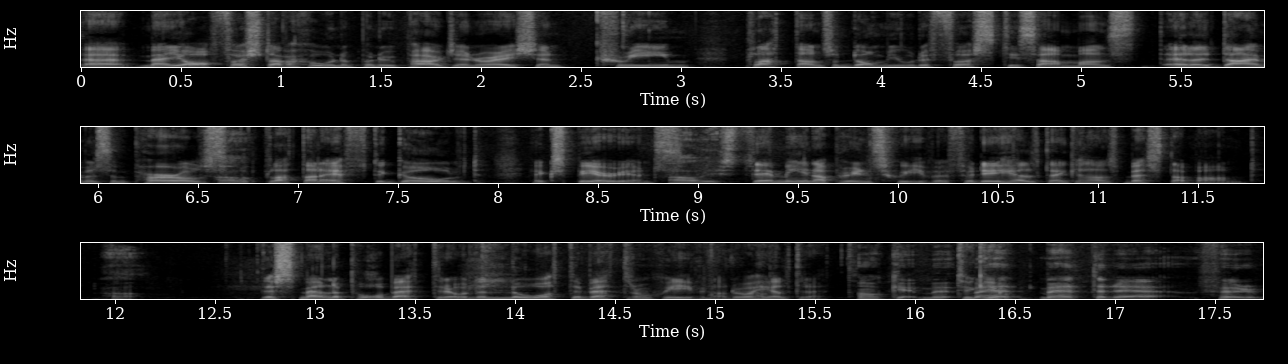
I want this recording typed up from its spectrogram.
eh, men ja, första versionen på New Power Generation, Cream, plattan som de gjorde först tillsammans, eller Diamonds and Pearls och plattan efter Gold Experience. Ja, visst. Det är mina Prince-skivor, för det är helt enkelt hans bästa band. Ja. Det smäller på bättre och det låter bättre om skivorna, du har helt rätt. Okej, men jag. het- vad heter det? För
